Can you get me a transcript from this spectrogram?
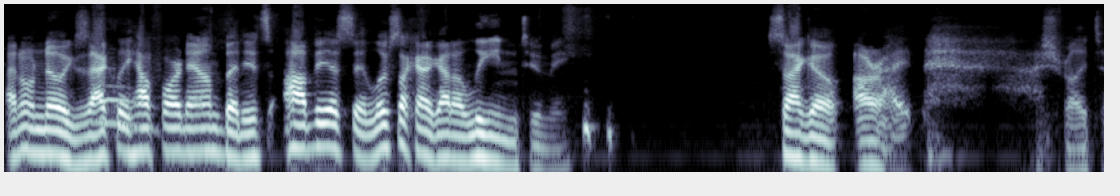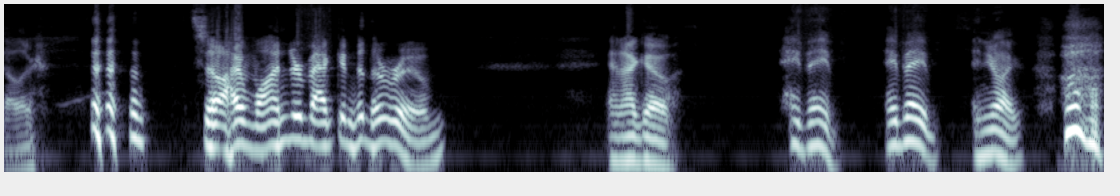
I don't know exactly how oh, far down, but it's obvious. It looks like I got a lean to me. so I go, all right, I should probably tell her. so I wander back into the room and I go, hey, babe, hey, babe. And you're like, oh,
